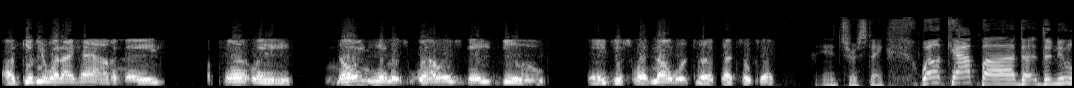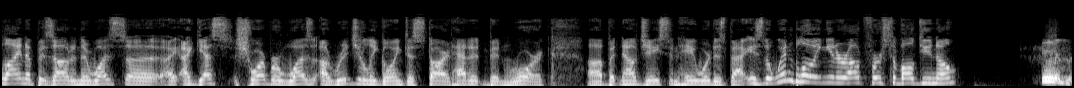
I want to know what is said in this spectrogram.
I'll give you what I have. And they apparently, knowing him as well as they do, they just went, no, we're good. That's okay. Interesting. Well, Cap, uh, the the new lineup is out, and there was, uh, I, I guess, Schwarber was originally going to start had it been Roark, uh, but now Jason Heyward is back. Is the wind blowing in or out? First of all, do you know? In.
